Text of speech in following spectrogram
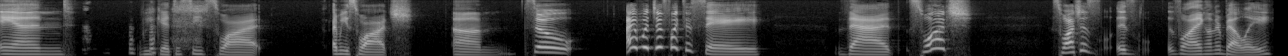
and we get to see SWAT. I mean Swatch. Um so I would just like to say that Swatch Swatch is, is is lying on their belly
